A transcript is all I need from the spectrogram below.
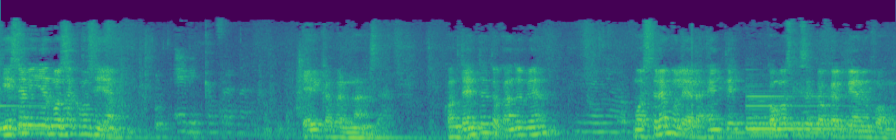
¿Y esta niña hermosa cómo se llama? Erika Fernando. Erika Fernanda. ¿Contenta tocando el piano? Mostrémosle a la gente cómo es que se toca el piano en Fomo.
